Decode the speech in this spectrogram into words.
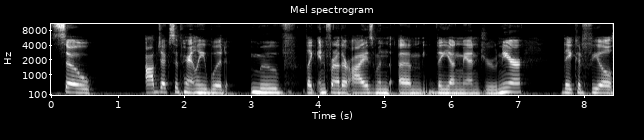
So objects apparently would move like in front of their eyes when um, the young man drew near. They could feel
